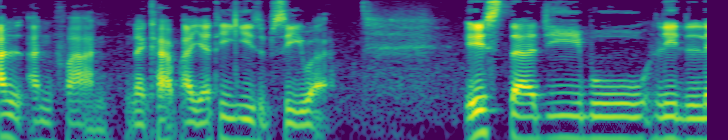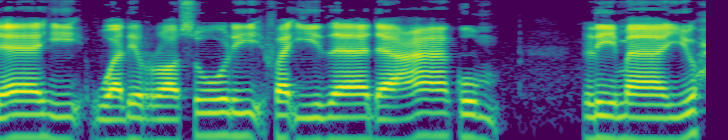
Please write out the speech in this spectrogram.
อัลอันฟานนะครับอายะที่ 24 ว่าอิสตาจีบูลิลลาฮิวะลิรรอซูลิฟะอิซาดะอากุมลิมายุฮ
